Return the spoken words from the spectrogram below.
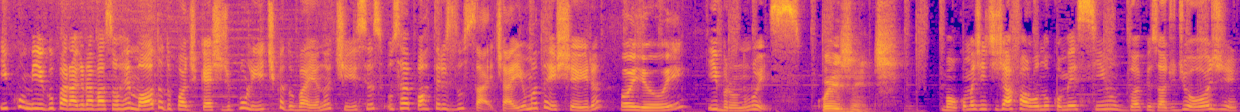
e comigo para a gravação remota do podcast de política do Bahia Notícias, os repórteres do site Ailma Teixeira. Oi, oi. E Bruno Luiz. Oi, gente. Bom, como a gente já falou no comecinho do episódio de hoje,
